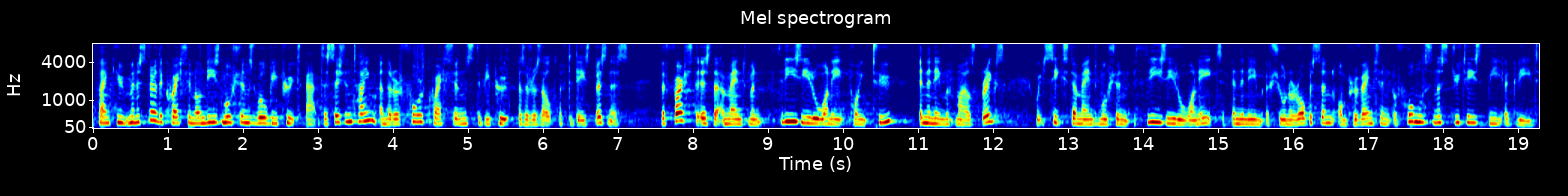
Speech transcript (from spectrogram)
Thank you, Minister. The question on these motions will be put at decision time, and there are four questions to be put as a result of today's business. The first is that Amendment 3018.2, in the name of Miles Briggs, which seeks to amend Motion 3018 in the name of Shona Robison on prevention of homelessness duties, be agreed.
